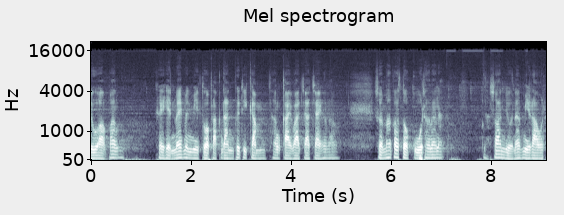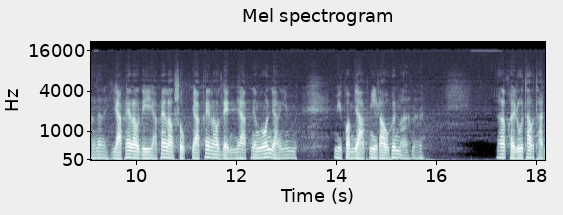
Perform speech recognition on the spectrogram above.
ดูออกบ้างเคยเห็นไหมมันมีตัวผลักดันพฤติกรรมทางกายวาจาใจของเรา ส่วนมากก็ตัวกูทั้งนั้นนะซ่อนอยู่นะมีเราทั้งนั้น อยากให้เราดี อยากให้เราสุข อยากให้เราเด่น อยากอย่างง้นอย่างนี้ มีความอยากมีเราขึ้นมานะแล้วคอยรู้เท่าทัน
